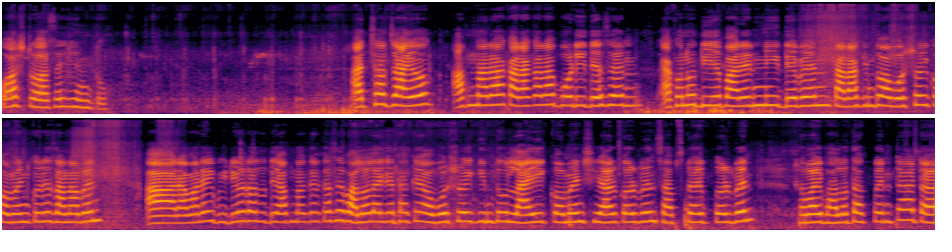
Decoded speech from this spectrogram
কষ্ট আছে কিন্তু। আচ্ছা যাই হোক, আপনারা কারা কারা বড়ি দেছেন এখনও দিয়ে পারেননি, দেবেন, তারা কিন্তু অবশ্যই কমেন্ট করে জানাবেন। আর আমার এই ভিডিওটা যদি আপনাদের কাছে ভালো লাগে থাকে, অবশ্যই কিন্তু লাইক কমেন্ট শেয়ার করবেন সাবস্ক্রাইব করবেন। সবাই ভালো থাকবেন, টাটা।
